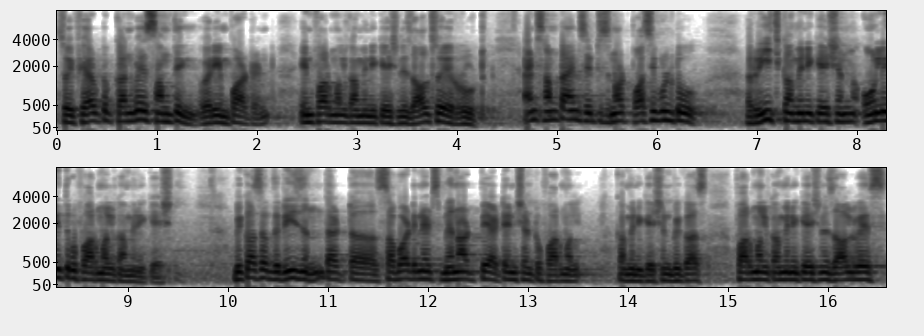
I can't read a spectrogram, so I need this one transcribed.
So if you have to convey something very important, informal communication is also a route. And sometimes it is not possible to reach communication only through formal communication because of the reason that uh, subordinates may not pay attention to formal communication because formal communication is always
